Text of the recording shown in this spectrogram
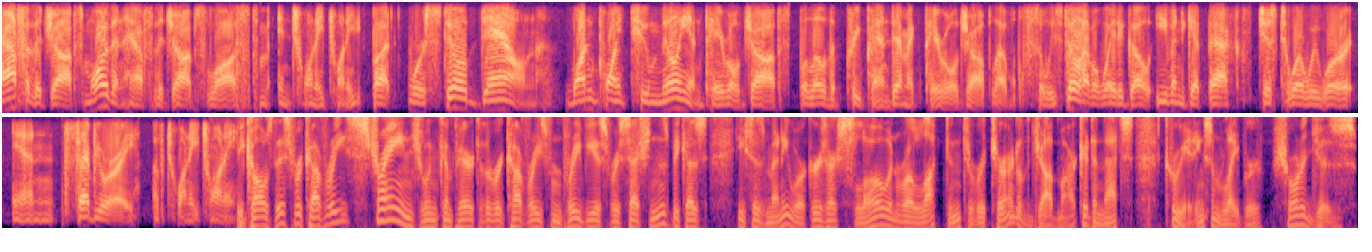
half of the jobs, more than half of the jobs lost in 2020, but we're still down 1.2 million payroll jobs below the pre pandemic payroll job levels. So we still have a way to go, even to get back just to where we were in February of 2020. He calls this recovery strange when compared to the recoveries from previous recessions because he says many workers are slow and reluctant to return to the job market, and that's creating some labor shortages.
